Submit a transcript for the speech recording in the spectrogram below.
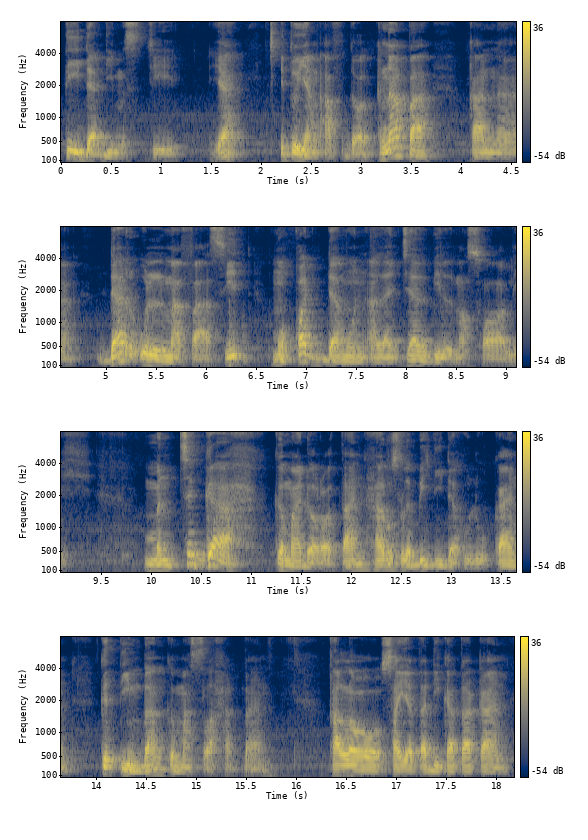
tidak di masjid, ya. Itu yang afdol. Kenapa? Karena darul mafasid muqaddamun ala jalbil masalih. Mencegah kemadorotan harus lebih didahulukan ketimbang kemaslahatan. Kalau saya tadi katakan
